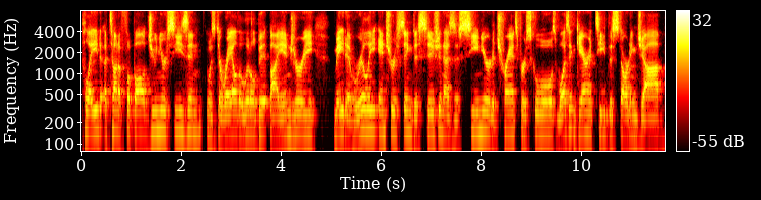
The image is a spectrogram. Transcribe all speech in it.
played a ton of football. Junior season was derailed a little bit by injury. Made a really interesting decision as a senior to transfer schools. Wasn't guaranteed the starting job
